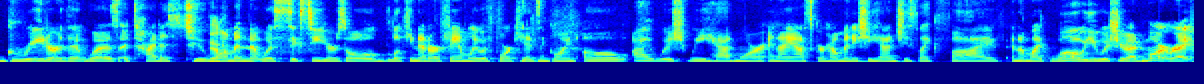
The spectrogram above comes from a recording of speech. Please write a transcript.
greeter that was a Titus 2 Yeah. woman that was 60 years old, looking at our family with four kids and going, Oh, I wish we had more. And I asked her how many she had, and she's like, Five. And I'm like, Whoa, you wish you had more, right?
